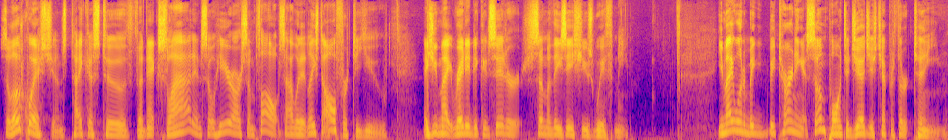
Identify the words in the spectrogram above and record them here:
So, those questions take us to the next slide, and so here are some thoughts I would at least offer to you as you make ready to consider some of these issues with me. You may want to be, be turning at some point to Judges chapter 13.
